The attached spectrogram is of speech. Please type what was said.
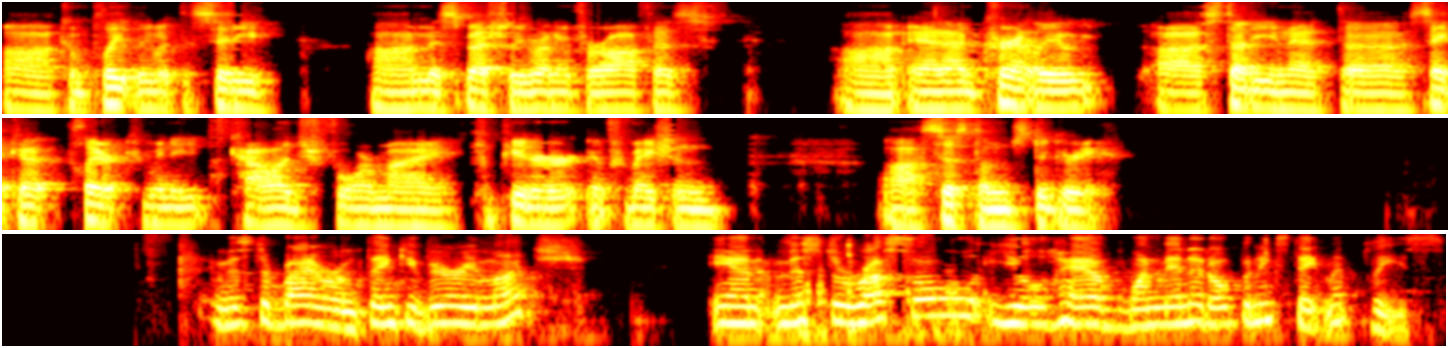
uh, completely with the city, um, especially running for office. Uh, and I'm currently uh, studying at uh, St. Clair Community College for my computer information uh, systems degree. Mr. Byram, thank you very much. And Mr. Russell, you'll have one minute opening statement, please.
